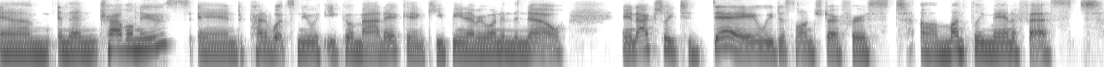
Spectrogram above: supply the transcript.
Um, and then travel news and kind of what's new with Ecomadic and keeping everyone in the know. And actually, today we just launched our first uh, monthly manifest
